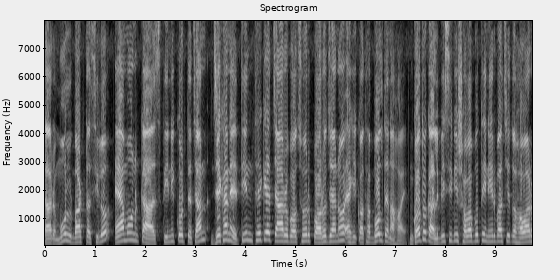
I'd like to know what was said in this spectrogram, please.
তার মূল বার্তা ছিল, এমন কাজ তিনি করতে চান, যেখানে তিন থেকে চার বছর পরও যেন একই কথা বলতে না হয়। গতকাল বিসিবি সভাপতি নির্বাচিত হওয়ার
